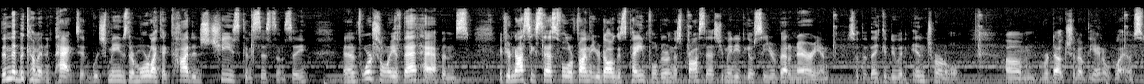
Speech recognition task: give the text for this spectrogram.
then they become impacted, which means they're more like a cottage cheese consistency. And unfortunately, if that happens, if you're not successful or find that your dog is painful during this process, you may need to go see your veterinarian so that they can do an internal um, reduction of the anal glands.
